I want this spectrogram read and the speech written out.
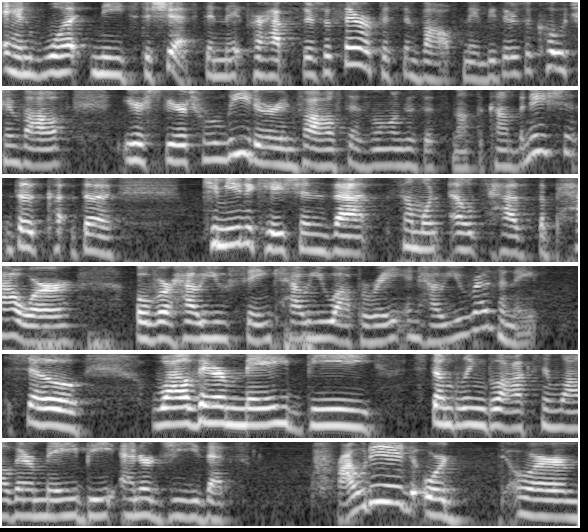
and what needs to shift. And may, perhaps there's a therapist involved. Maybe there's a coach involved. Your spiritual leader involved as long as it's not the combination the the communication that someone else has the power over how you think how you operate and how you resonate. So while there may be stumbling blocks and while there may be energy that's crowded or or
